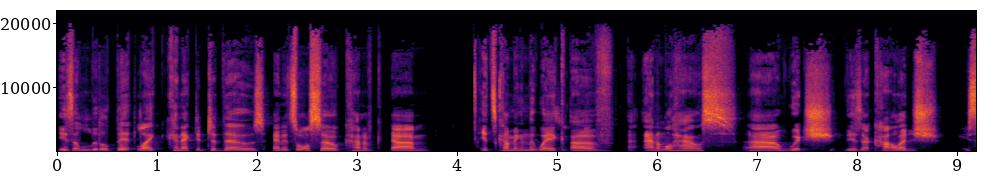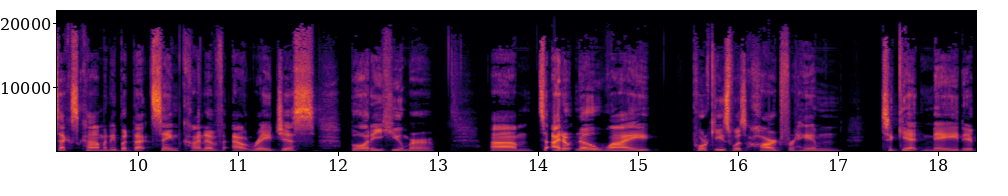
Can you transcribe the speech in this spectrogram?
is a little bit like connected to those and it's also kind of um, it's coming in the wake of Animal House uh, which is a college sex comedy but that same kind of outrageous body humor. Um, so I don't know why Porky's was hard for him to get made. It,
